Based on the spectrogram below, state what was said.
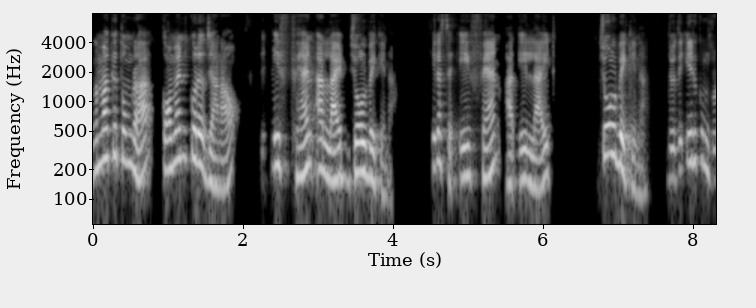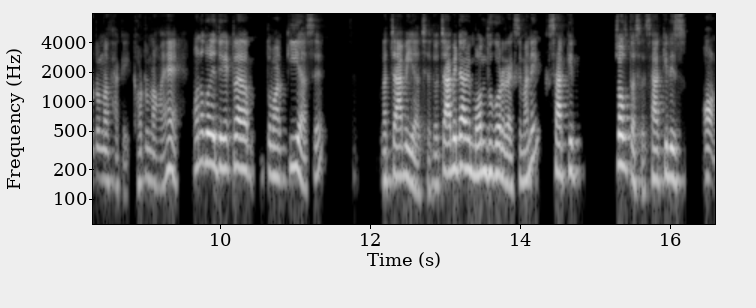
আমাকে তোমরা কমেন্ট করে জানাও এই ফ্যান আর লাইট জ্বলবে কিনা। ঠিক আছে? এই ফ্যান আর এই লাইট চলবে কিনা? যদি এরকম ঘটনা থাকে ঘটনা হয়, হ্যাঁ? মনে করো এদিকে একটা তোমার কি আছে বা চাবি আছে। তো চাবিটা আমি বন্ধ করে রাখছি। মানে সার্কিট চলতেছে। Circuit is on.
